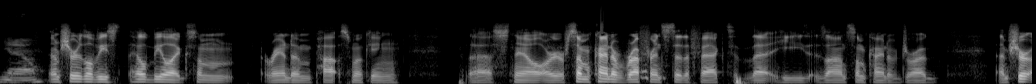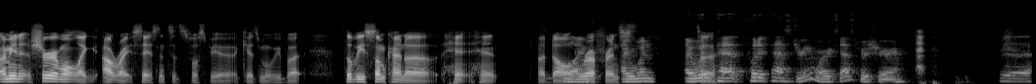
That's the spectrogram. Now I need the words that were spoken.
you know. I'm sure there'll be he'll be like some random pot smoking uh, snail or some kind of reference to the fact that he is on some kind of drug. I'm sure. I mean, it- sure, it won't like outright say it since it's supposed to be a kids movie, but there'll be some kind of hint, hint, adult Well, I, reference. I wouldn't I wouldn't to- pa- put it past DreamWorks, that's for sure. Yeah.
